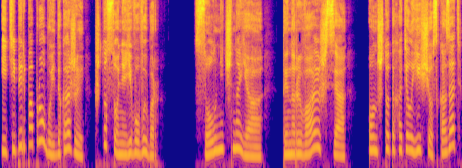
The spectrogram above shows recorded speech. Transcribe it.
И теперь попробуй докажи, что Соня его выбор. «Солнечная, ты нарываешься?» Он что-то хотел еще сказать,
